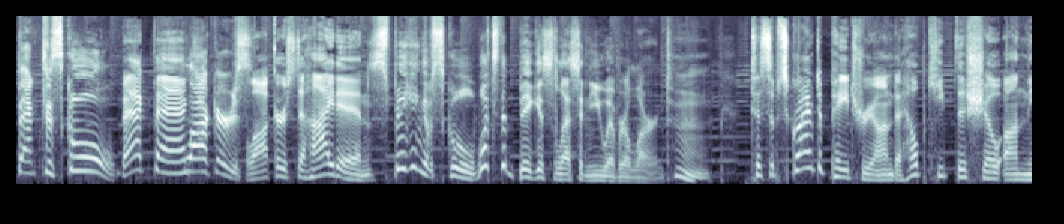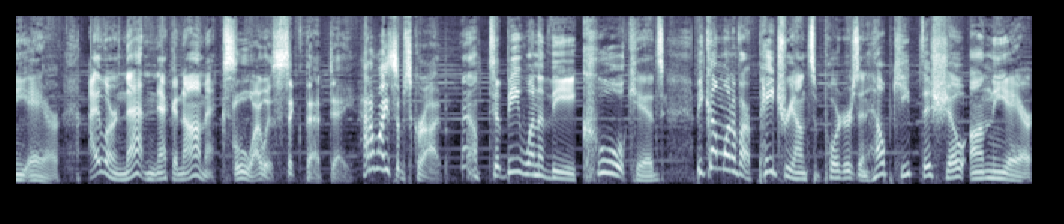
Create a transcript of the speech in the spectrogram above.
Back to school! Backpack. Lockers! Lockers to hide in. Speaking of school, what's the biggest lesson you ever learned? Hmm. To subscribe to Patreon to help keep this show on the air. I learned that in economics. Ooh, I was sick that day. How do I subscribe? Well, to be one of the cool kids, become one of our Patreon supporters and help keep this show on the air.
